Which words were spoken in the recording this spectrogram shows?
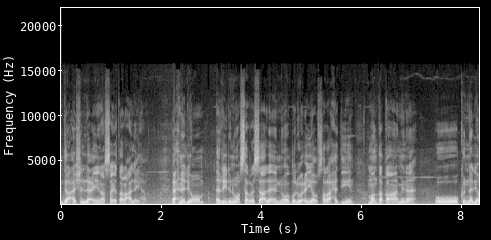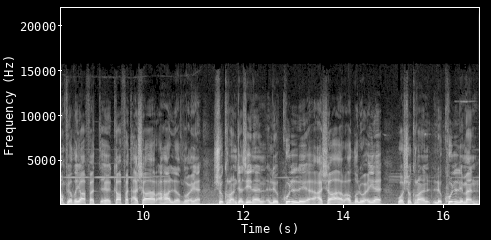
داعش اللعين السيطرة عليها. إحنا اليوم نريد نوصل رسالة انه الضلوعية وصلاح الدين منطقة آمنة وكنا اليوم في ضيافة آه، كافة عشائر أهالي الضلوعية. شكرا جزيلا لكل عشائر الضلوعية وشكرا لكل من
